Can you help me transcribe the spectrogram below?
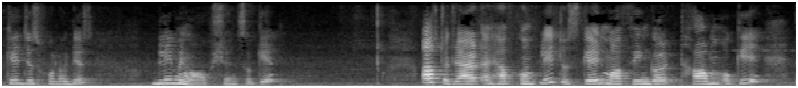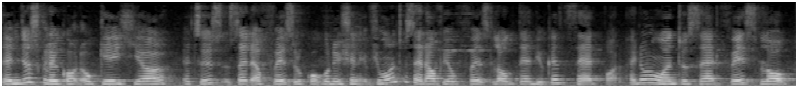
okay? Just follow this blaming options okay? After that i have complete to scan my finger thumb okay? Then just click on ok here. It says set a face recognition. If you want to set up your face lock then you can set but i don't want to set face lock.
